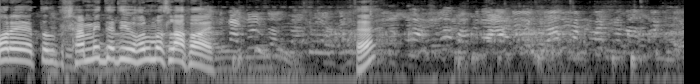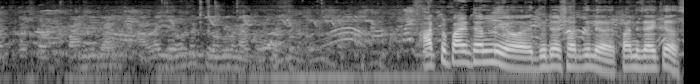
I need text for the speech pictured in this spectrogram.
ওরে তো সামনে দিয়ে হোল মাছ লাফায়। হ্যাঁ? আটটু পানি টানলি হয়, দুইটা সর দিলে হয়, পানি যাইতেস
